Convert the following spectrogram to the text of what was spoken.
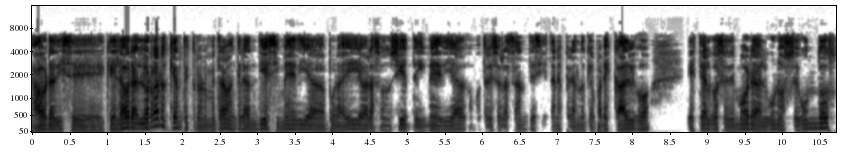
Ahora dice que es la hora. Lo raro es que antes cronometraban que eran diez y media por ahí, ahora son siete y media, como tres horas antes, y están esperando que aparezca algo. Este algo se demora algunos segundos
